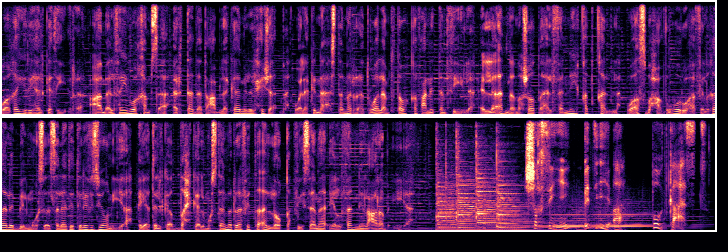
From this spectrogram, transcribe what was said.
وغيرها الكثير. عام 2005 ارتدت عبلة كامل الحجاب ولكنها استمرت ولم تتوقف عن التمثيل إلا أن نشاطها الفني قد قل وأصبح ظهورها في الغالب بالمسلسلات التلفزيونية. هي تلك الضحكة المستمرة في التألق في سماء الفن العربي. شخصية بدقيقة. بودكاست.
